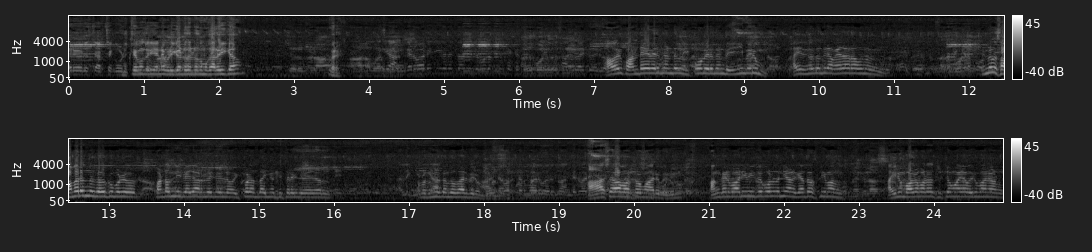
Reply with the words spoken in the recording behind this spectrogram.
ഒരു ചർച്ചയ്ക്ക് വിളിച്ചു മുഖ്യമന്ത്രി എന്നെ വിളിക്കേണ്ടതുണ്ട് നമുക്ക് ആലോചിക്കാം. അവർ പണ്ടേ വരുന്നുണ്ട് ഇപ്പോൾ വരുന്നുണ്ട് ഇനിയും വരും. അത് നിങ്ങൾക്ക് എന്തിനാ വേദാറാവുന്നത് നിങ്ങൾ സമരം എന്ന് കേൾക്കുമ്പോൾ പണ്ടൊന്നും ഈ ബേജാറില്ലല്ലോ ഇപ്പോഴെന്താ നിങ്ങൾക്ക് ഇത്രയും ബേജാറ്? അപ്പോൾ നിങ്ങൾക്ക് എന്തോ താല്പര്യമുണ്ട്. ആശാ വർക്കർമാർ വരും. അംഗൻവാടിയും ഇതുപോലെ തന്നെയാണ് കേന്ദ്ര സ്കീമാണ്. അതിനും വളരെ വളരെ തുച്ഛമായ വരുമാനമാണ്.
